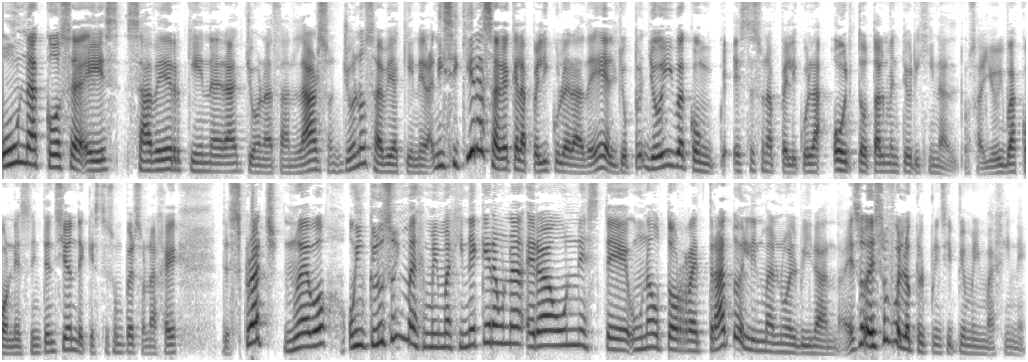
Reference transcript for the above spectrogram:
Una cosa es saber quién era Jonathan Larson. Yo no sabía quién era. Ni siquiera sabía que la película era de él. Yo, iba con. Esta es una película totalmente original. O sea, yo iba con esta intención de que este es un personaje de Scratch, nuevo. O incluso me imaginé que era, una, era un, este, un autorretrato de Lin Manuel Miranda. Eso, eso fue lo que al principio me imaginé.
